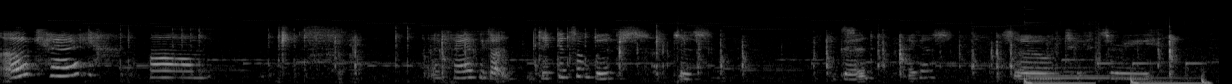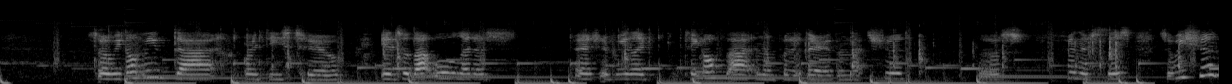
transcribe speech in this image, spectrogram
Okay. Um. Okay, we got did get some boots, which is good, I guess. So two, three. So we don't need that or these two, and so that will let us finish. If we like take off that and then put it there, then that should let us finish this. So we should,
